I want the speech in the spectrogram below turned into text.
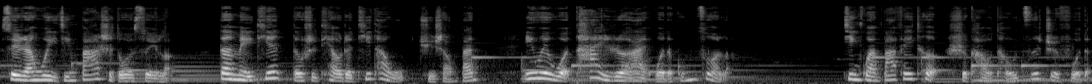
虽然我已经八十多岁了。”但每天都是跳着踢踏舞去上班，因为我太热爱我的工作了。尽管巴菲特是靠投资致富的，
